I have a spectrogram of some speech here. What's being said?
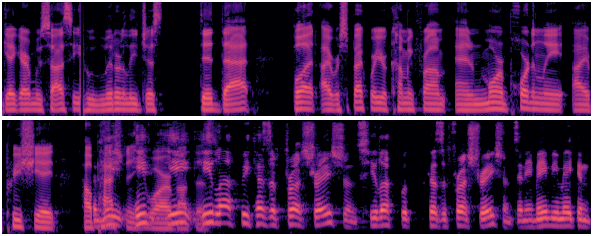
Gegard Mousasi, who literally just did that. But I respect where you're coming from, and more importantly, I appreciate how And he- passionate he, you are he, about this. He left because of frustrations. He left with because of frustrations, and he may be making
